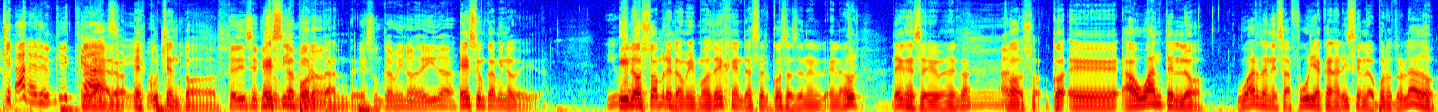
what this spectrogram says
Claro, qué Claro, casi. escuchen todos. Usted dice que es, es un camino- importante. es un camino de ida. Es un camino de ida. Y los hombres lo mismo. Dejen de hacer cosas en el, en adulto. Déjense de Ah. coso. Co- eh, aguántenlo. Guarden esa furia, canalícenlo por otro lado.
